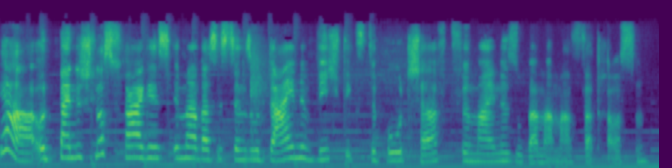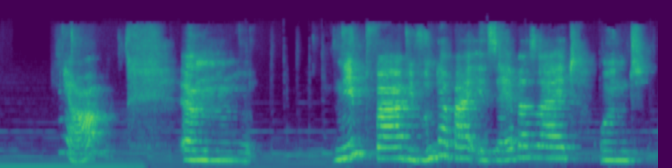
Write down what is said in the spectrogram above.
Ja, und meine Schlussfrage ist immer, was ist denn so deine wichtigste Botschaft für meine Supermamas da draußen? Ja, ähm, nehmt wahr, wie wunderbar ihr selber seid und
